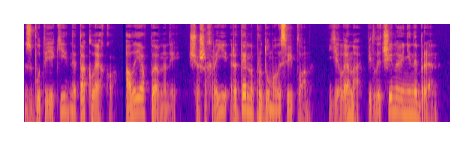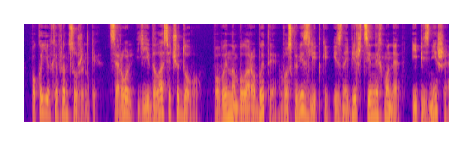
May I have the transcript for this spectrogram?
збути які не так легко, але я впевнений, що шахраї ретельно продумали свій план. Єлена під личиною Ніни Брен, покоївки француженки. Ця роль їй вдалася чудово, повинна була робити воскові зліпки із найбільш цінних монет і пізніше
